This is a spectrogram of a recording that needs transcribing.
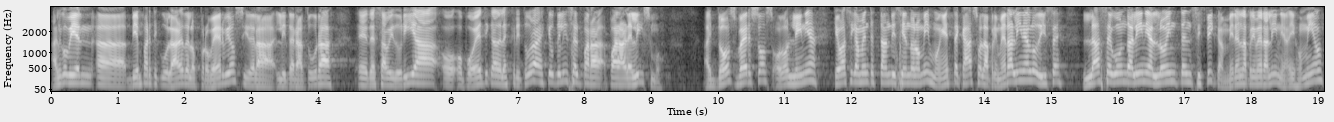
Algo bien, ah, bien particular de los proverbios y de la literatura eh, de sabiduría o, poética de la escritura es que utiliza el paralelismo. Hay dos versos o dos líneas que básicamente están diciendo lo mismo. En este caso, la primera línea lo dice, la segunda línea lo intensifica. Miren la primera línea, hijo mío,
